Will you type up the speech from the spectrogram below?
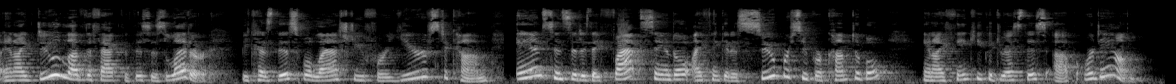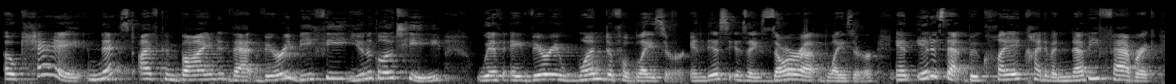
And I do love the fact that this is leather because this will last you for years to come. And since it is a flat sandal, I think it is super, super comfortable. And I think you could dress this up or down. Okay, next I've combined that very beefy Uniqlo tee with a very wonderful blazer. And this is a Zara blazer. And it is that boucle kind of a nubby fabric,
